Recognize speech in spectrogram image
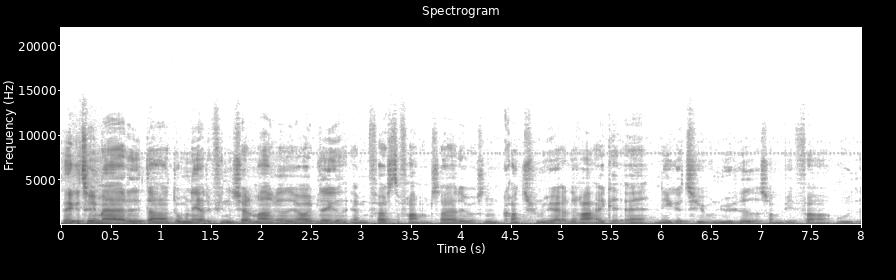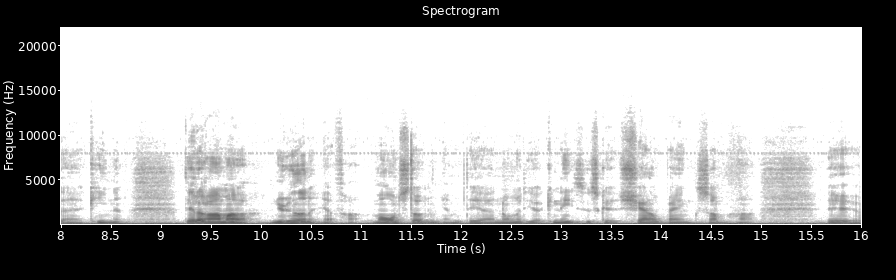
Hvilke temaer er det, der dominerer det finansielle marked i øjeblikket? Jamen først og fremmest så er det jo sådan en kontinuerlig række af negative nyheder, som vi får ud af Kina. Det, der rammer nyhederne her fra morgenstunden, jamen det er nogle af de her kinesiske shadow banks, som har øh,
